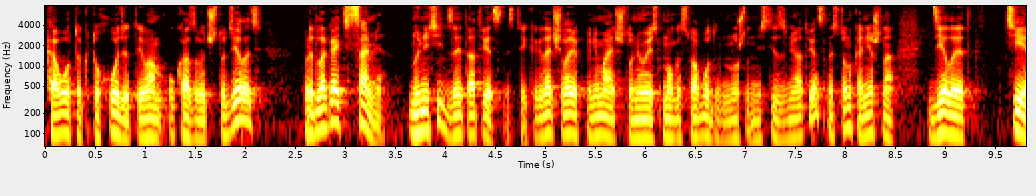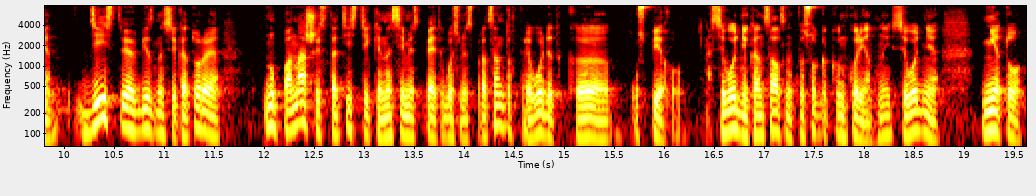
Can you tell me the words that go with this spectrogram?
кого-то, кто ходит и вам указывает, что делать. Предлагайте сами, но несите за это ответственность. И когда человек понимает, что у него есть много свободы, но нужно нести за нее ответственность, он, конечно, делает те действия в бизнесе, которые ну, по нашей статистике на 75-80% приводит к успеху. Сегодня консалтинг высококонкурентный, сегодня нету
